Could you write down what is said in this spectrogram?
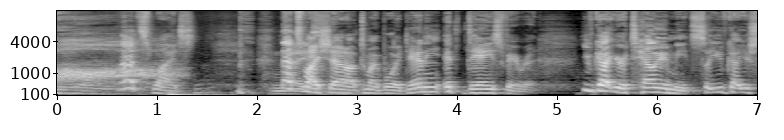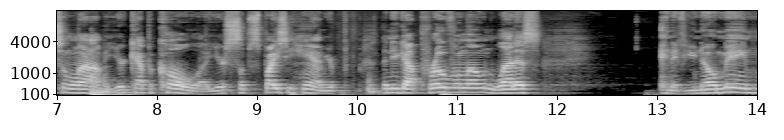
Oh, That's why it's. That's why shout out to my boy Danny. It's Danny's favorite. You've got your Italian meats, so you've got your salami, your capicola, your spicy ham. Your then you got provolone, lettuce, and if you know me,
